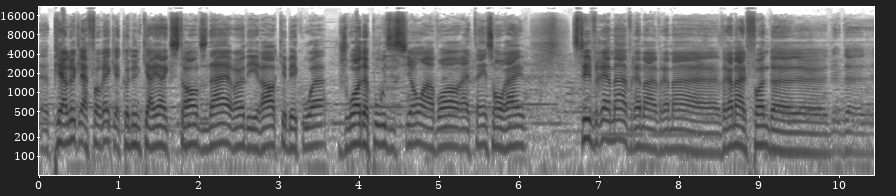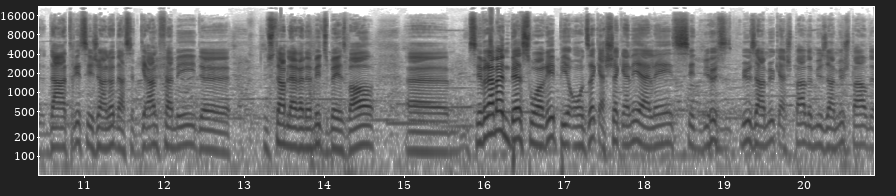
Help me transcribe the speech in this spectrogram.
euh, Pierre-Luc Laforêt, qui a connu une carrière extraordinaire, un des rares Québécois, joueur de position à avoir atteint son rêve. C'était vraiment, vraiment, vraiment, euh, vraiment le fun de- de- de- d'entrer ces gens-là dans cette grande famille de, du Temple de la renommée du baseball. Euh, c'est vraiment une belle soirée. Puis on dirait qu'à chaque année, Alain, c'est de mieux, mieux en mieux. Quand je parle de mieux en mieux, je parle de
